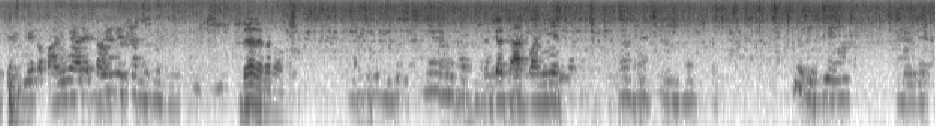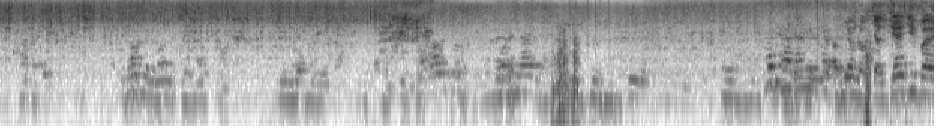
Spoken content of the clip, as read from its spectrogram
चश्मा का पानी आ रहा है है। बताओ। इनका पानी है। अभी हम लोग चलते हैं जी पर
